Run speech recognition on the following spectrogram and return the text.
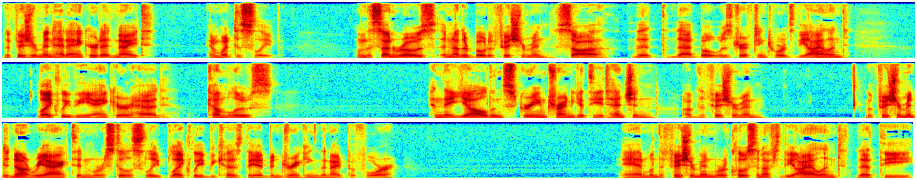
The fishermen had anchored at night and went to sleep. When the sun rose, another boat of fishermen saw that that boat was drifting towards the island. Likely the anchor had come loose. And they yelled and screamed, trying to get the attention of the fishermen. The fishermen did not react and were still asleep, likely because they had been drinking the night before. And when the fishermen were close enough to the island that the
